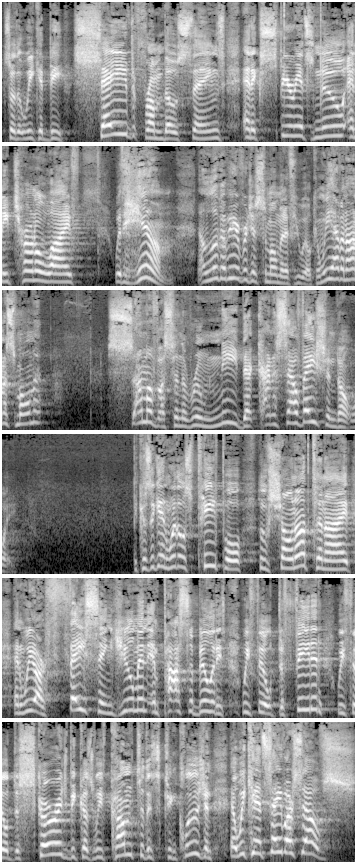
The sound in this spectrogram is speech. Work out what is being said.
so that we could be saved from those things and experience new and eternal life with Him. Now, look up here for just a moment, if you will. Can we have an honest moment? Some of us in the room need that kind of salvation, don't we? Because again, we're those people who've shown up tonight and we are facing human impossibilities. We feel defeated, we feel discouraged because we've come to this conclusion that we can't save ourselves.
